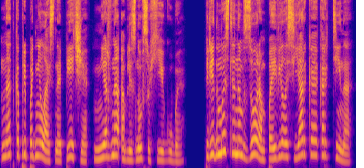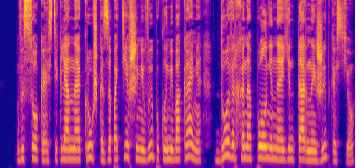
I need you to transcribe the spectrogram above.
Надка приподнялась на печи, нервно облизнув сухие губы. Перед мысленным взором появилась яркая картина. Высокая стеклянная кружка с запотевшими выпуклыми боками, доверха наполненная янтарной жидкостью,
